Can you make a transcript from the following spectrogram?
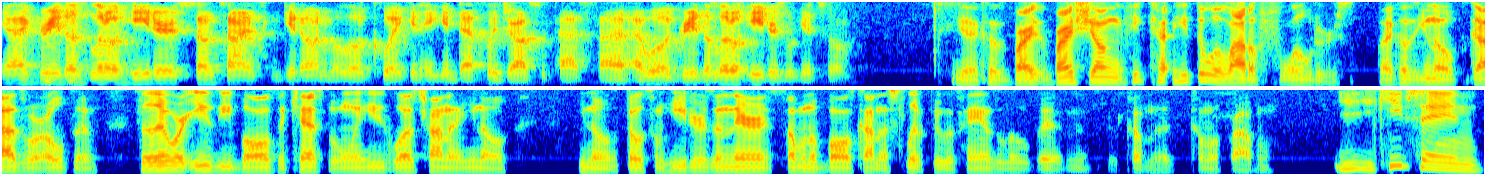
Yeah, I agree. Those little heaters sometimes can get on him a little quick, and he can definitely drop some passes. I, I will agree. The little heaters will get to him. Yeah, because Bryce, Bryce Young he he threw a lot of floaters, like because you know guys were open, so there were easy balls to catch. But when he was trying to you know, you know, throw some heaters in there, some of the balls kind of slipped through his hands a little bit, and it's become a become a problem. You, you keep saying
